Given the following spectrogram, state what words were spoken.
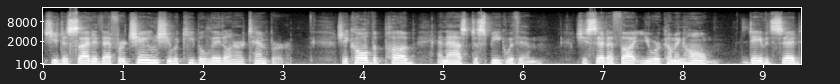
She decided that for a change she would keep a lid on her temper. She called the pub and asked to speak with him. She said, I thought you were coming home. David said,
